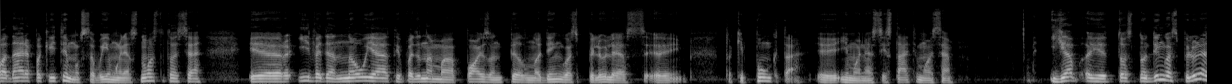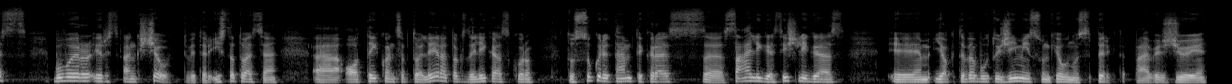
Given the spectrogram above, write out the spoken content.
padarė pakeitimus savo įmonės nuostatose ir įvedė naują, taip vadinamą poison pill, nuodingos piliulės e, tokį punktą įmonės įstatymuose. Jie, tos naudingos piliulės buvo ir, ir anksčiau Twitter įstatuose, o tai konceptualiai yra toks dalykas, kur tu sukuri tam tikras sąlygas, išlygas, jog tave būtų žymiai sunkiau nusipirkti. Pavyzdžiui,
